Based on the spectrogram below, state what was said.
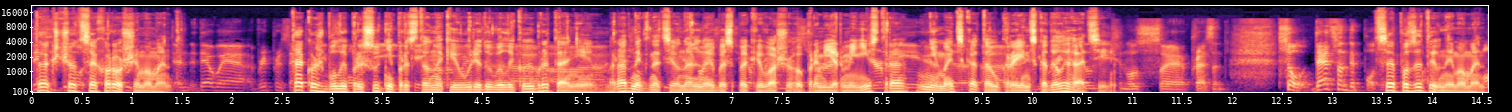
Так що це хороший момент. Також були присутні представники уряду Великої Британії, радник з національної безпеки вашого прем'єр-міністра, німецька та українська делегації. Це позитивний момент.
